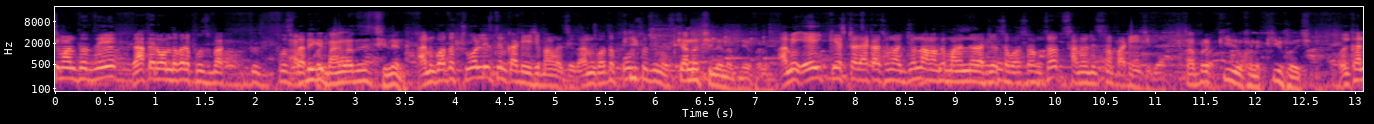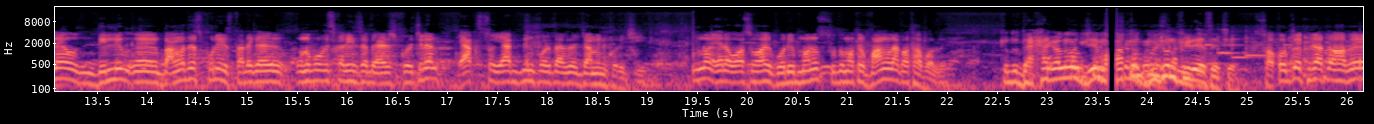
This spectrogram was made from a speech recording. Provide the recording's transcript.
সীমান্ত দিয়ে রাতের অন্ধকারে পুষবাক পুষবাক আপনি কি বাংলাদেশে ছিলেন? আমি গত চুয়াল্লিশ দিন কাটিয়েছি বাংলাদেশে আমি গত পরশু দিন। কেন ছিলেন আপনি ওখানে? আমি এই কেসটা দেখাশোনার জন্য আমাকে মাননীয় রাজ্যসভা সংসদ সামিউল ইসলাম পাঠিয়েছিলেন তারপরে কি ওখানে কি হয়েছিল? ওইখানে দিল্লি বাংলাদেশ পুলিশ তাদেরকে অনুপ্রবেশকারী হিসেবে অ্যারেস্ট করেছিলেন। একশো একদিন পরে তাদের জামিন করেছি। এরা অসহায় গরিব মানুষ শুধুমাত্র বাংলা কথা বলে। কিন্তু দেখা গেল যে মাত্র দুজন ফিরে এসেছে। সকলকে ফেরাতে হবে।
